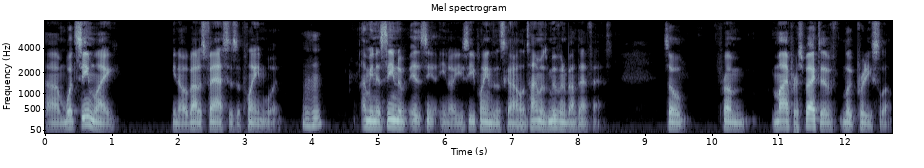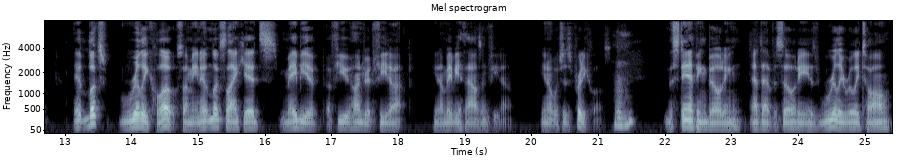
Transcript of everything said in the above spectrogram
um, what seemed like you know about as fast as a plane would. Mm-hmm. I mean, it seemed to, it seemed, you know, you see planes in the sky all the time. It was moving about that fast. So from my perspective, looked pretty slow. It looks really close. I mean, it looks like it's maybe a, a few hundred feet up, you know, maybe a thousand feet up, you know, which is pretty close. Mm-hmm. The stamping building at that facility is really, really tall.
